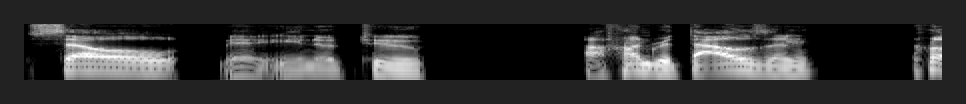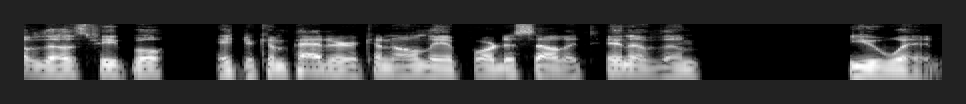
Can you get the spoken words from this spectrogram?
sell, eh, you know, to a hundred thousand of those people, if your competitor can only afford to sell to 10 of them, you win.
